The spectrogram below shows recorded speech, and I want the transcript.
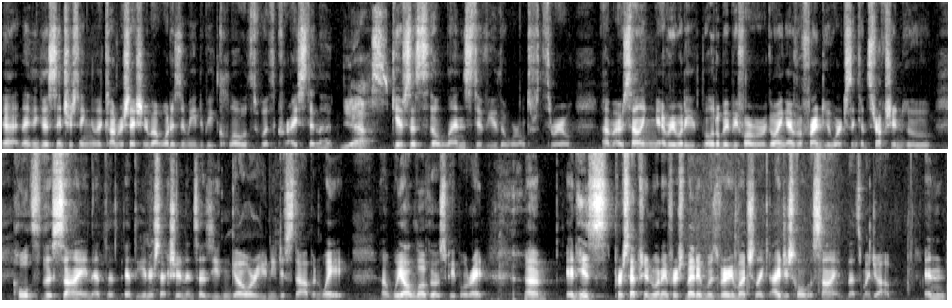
Yeah, and I think that's interesting. The conversation about what does it mean to be clothed with Christ in that Yes. gives us the lens to view the world through. Um, I was telling everybody a little bit before we were going. I have a friend who works in construction who holds the sign at the at the intersection and says you can go or you need to stop and wait. Um, we all love those people, right? Um, and his perception when I first met him was very much like I just hold a sign. That's my job. And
